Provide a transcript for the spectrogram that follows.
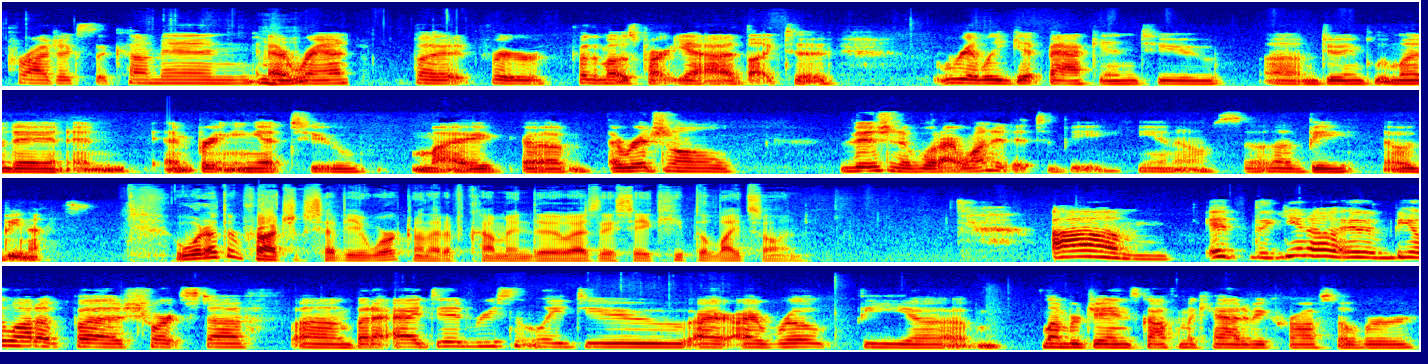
projects that come in at Mhm. random, but for for the most part, yeah, I'd like to really get back into um, doing Blue Monday and, and and bringing it to my um, original vision of what I wanted it to be. You know, so that'd be that would be nice. What other projects have you worked on that have come into, as they say, keep the lights on? Um, it you know it'd be a lot of uh, short stuff. Um, but I, I did recently do. I, I wrote the um, Lumberjanes Gotham Academy crossover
